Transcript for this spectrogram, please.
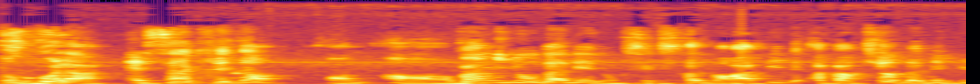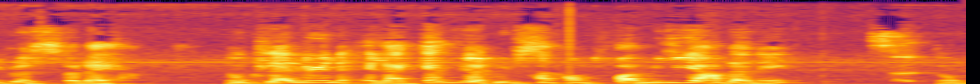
Donc voilà, elle s'est accrétée en, en, 20 millions d'années, donc c'est extrêmement rapide, à partir de la nébuleuse solaire. Donc la Lune, elle a 4,53 milliards d'années. Donc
